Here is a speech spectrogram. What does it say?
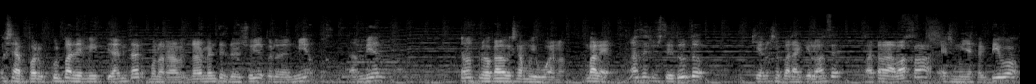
O sea, por culpa de mi Tiranitar, bueno, realmente es del suyo, pero del mío también. Hemos provocado que sea muy bueno. Vale, hace sustituto, que no sé para qué lo hace. Patada baja, es muy efectivo.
